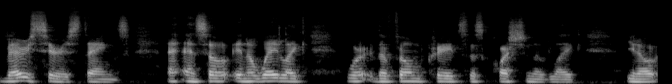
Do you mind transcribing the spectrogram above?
very serious things. And, and so in a way like where the film creates this question of like you know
